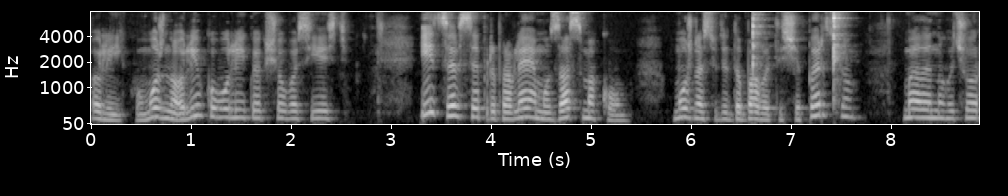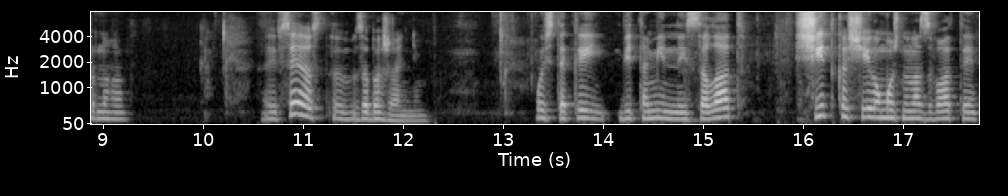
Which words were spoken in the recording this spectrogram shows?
олійку. Можна олівкову олійку, якщо у вас є. І це все приправляємо за смаком. Можна сюди додати ще перцю меленого чорного. І все е, за бажанням. Ось такий вітамінний салат, щітка, ще його можна назвати,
